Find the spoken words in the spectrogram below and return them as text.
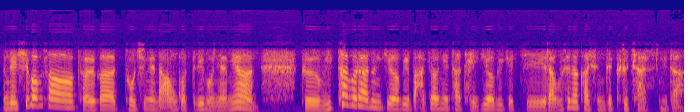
근데 시범 사업 결과 도중에 나온 것들이 뭐냐면 그 위탁을 하는 기업이 막연히 다 대기업이겠지라고 생각하시는데 그렇지 않습니다.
